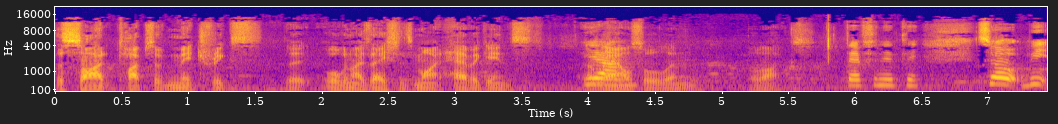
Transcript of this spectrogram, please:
the site, types of metrics that organisations might have against yeah. arousal and the likes. Definitely. So we,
